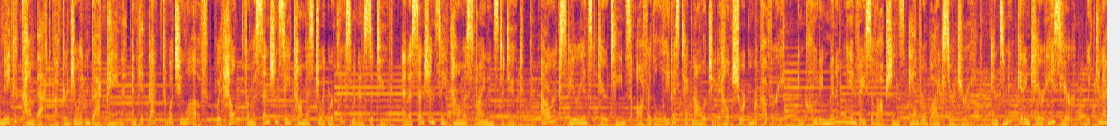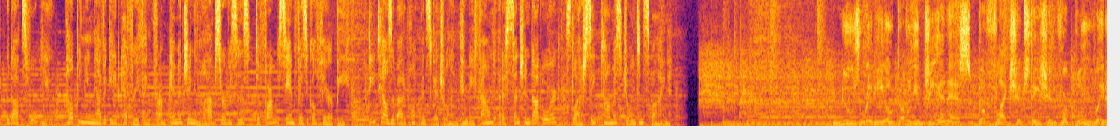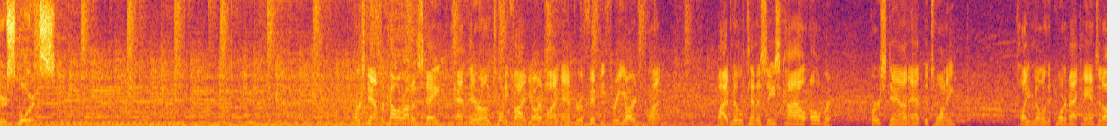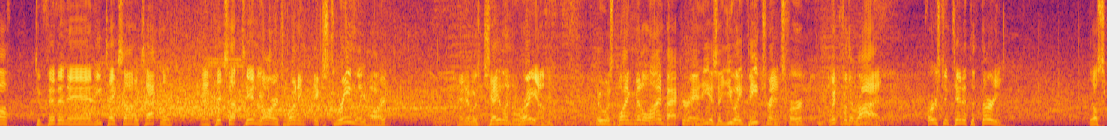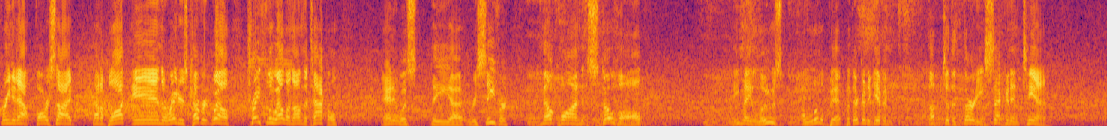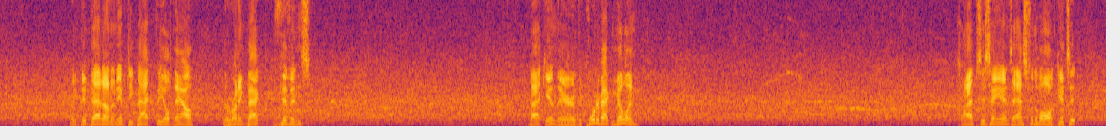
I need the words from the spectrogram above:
Make a comeback after joint and back pain and get back to what you love with help from Ascension St. Thomas Joint Replacement Institute and Ascension St. Thomas Spine Institute. Our experienced care teams offer the latest technology to help shorten recovery, including minimally invasive options and robotic surgery. And to make getting care easier, we connect the dots for you, helping you navigate everything from imaging and lab services to pharmacy and physical therapy. Details about appointment scheduling can be found at ascension.org slash St. Thomas Joint and Spine. News Radio WGNS, the flagship station for Blue Raider sports. First down for Colorado State at their own 25 yard line after a 53 yard punt by Middle Tennessee's Kyle Ulbrich. First down at the 20. Clay Millen, the quarterback, hands it off to Vivin, and he takes on a tackler and picks up 10 yards, running extremely hard. And it was Jalen Ram who was playing middle linebacker, and he is a UAB transfer, went for the ride. First and 10 at the 30. They'll screen it out, far side, got a block, and the Raiders cover it well. Trey Fluellen on the tackle, and it was the uh, receiver, Melquan Stovall. He may lose a little bit, but they're going to give him up to the 30, second and 10. They did that on an empty backfield. Now the running back, Vivens, back in there. The quarterback, Millen, claps his hands, asks for the ball, gets it,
